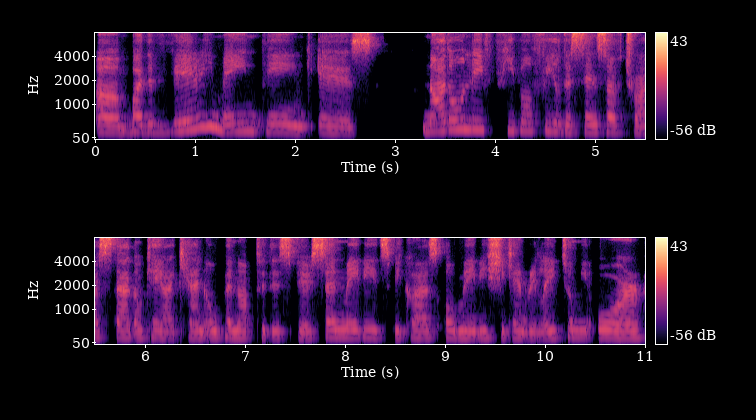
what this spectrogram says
Um, but the very main thing is not only people feel the sense of trust that okay i can open up to this person. Maybe it's because oh maybe she can relate to me or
